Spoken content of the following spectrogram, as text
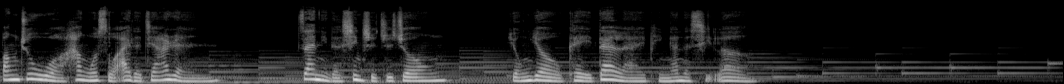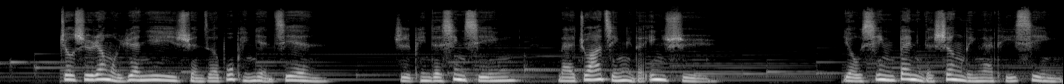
帮助我和我所爱的家人，在你的信实之中，拥有可以带来平安的喜乐。就是让我愿意选择不凭眼见，只凭着信心来抓紧你的应许，有幸被你的圣灵来提醒，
